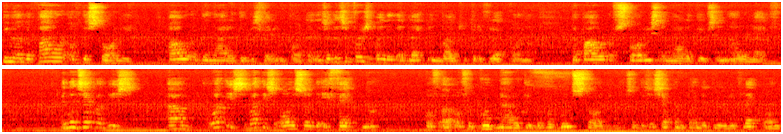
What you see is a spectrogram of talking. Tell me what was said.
you know, the power of the story, the power of the narrative is very important. And so that's the first point that I'd like to invite you to reflect on, the power of stories and narratives in our life. And then second is, um, what is what is also the effect no, of, a, of a good narrative, of a good story. No? So this is second point that we will reflect on.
